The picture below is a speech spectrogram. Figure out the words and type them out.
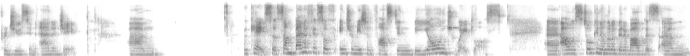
producing energy. Um, Okay, so some benefits of intermittent fasting beyond weight loss. Uh, I was talking a little bit about this um,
